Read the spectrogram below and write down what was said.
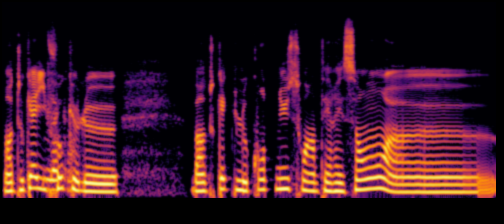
Mais en tout cas, il faut que le, bah, en tout cas, que le contenu soit intéressant. Euh,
